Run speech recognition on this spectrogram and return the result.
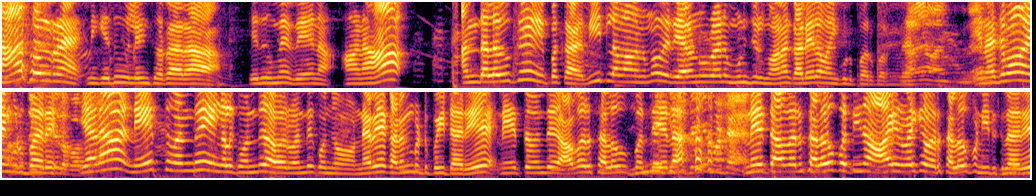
நான் சொல்கிறேன் இன்னைக்கு எதுவும் இல்லைன்னு சொல்கிறாரா எதுவுமே வேணாம். ஆனால் அந்த அளவுக்கு இப்போ க வீட்டில் வாங்கினோம்னா ஒரு இரநூறுவாயில முடிஞ்சிருக்கும். ஆனால் கடையில் வாங்கி கொடுப்பாரு பாருங்க? நிஜமா வாங்கி கொடுப்பாரு. ஏன்னா நேத்து வந்து எங்களுக்கு வந்து அவர் வந்து கொஞ்சம் நிறைய கடன்பட்டு போயிட்டாரு. நேத்து வந்து அவர் செலவு பத்தி. நேத்து அவர் செலவு பத்தினா ஆயிரம் ரூபாய்க்கு அவர் செலவு பண்ணிருக்கிறாரு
